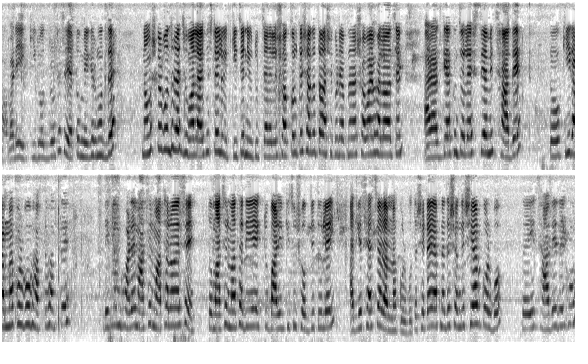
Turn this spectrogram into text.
বাবারে, কি রোদ্র উঠেছে, এত মেঘের মধ্যে। নমস্কার বন্ধুরা, Jhuma lifestyle with kitchen YouTube চ্যানেলে সকলকে স্বাগত। আশা করি আপনারা সবাই ভালো আছেন। আর আজকে এখন চলে এসেছি আমি ছাদে। তো কি রান্না করব ভাবতে ভাবতে? দেখলাম ঘরে মাছের মাথা রয়েছে। তো মাছের মাথা দিয়ে একটু বাড়ির কিছু সবজি তুলেই আজকে ছ্যাঁচড়া রান্না করব। তো সেটাই আপনাদের সঙ্গে শেয়ার করব। তো এই ছাদে দেখুন,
